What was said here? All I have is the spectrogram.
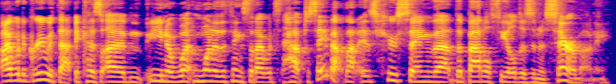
I would agree with that because, um, you know, one, one of the things that I would have to say about that is who's saying that the battlefield isn't a ceremony.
